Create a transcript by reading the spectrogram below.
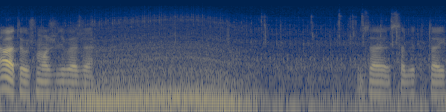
Ale to już możliwe, że sobie tutaj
